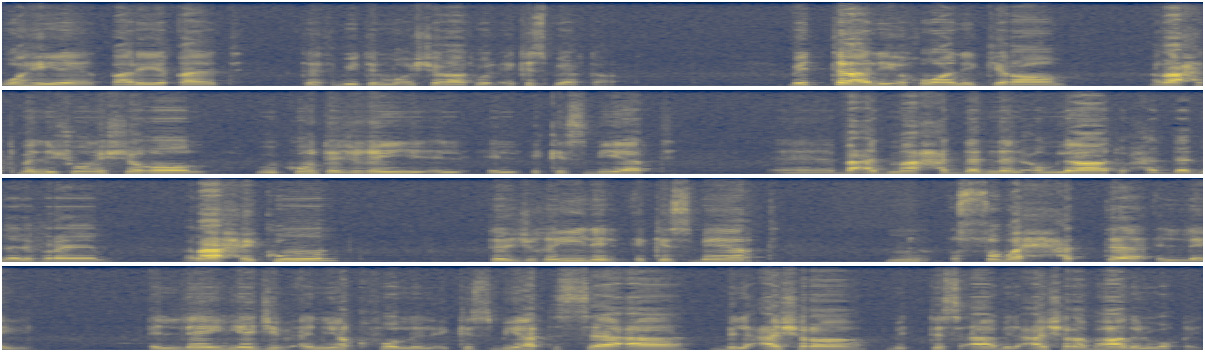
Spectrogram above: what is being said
وهي طريقة تثبيت المؤشرات والاكسبيرتات بالتالي إخواني الكرام راح تبلشون الشغل ويكون تشغيل ال expert آه، بعد ما حددنا العملات وحددنا ال frame راح يكون تشغيل ال expert من الصبح حتى الليل. الليل يجب أن يقفل ال expert الساعة بالعشرة بالتسعة بالعشرة بهذا الوقت.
